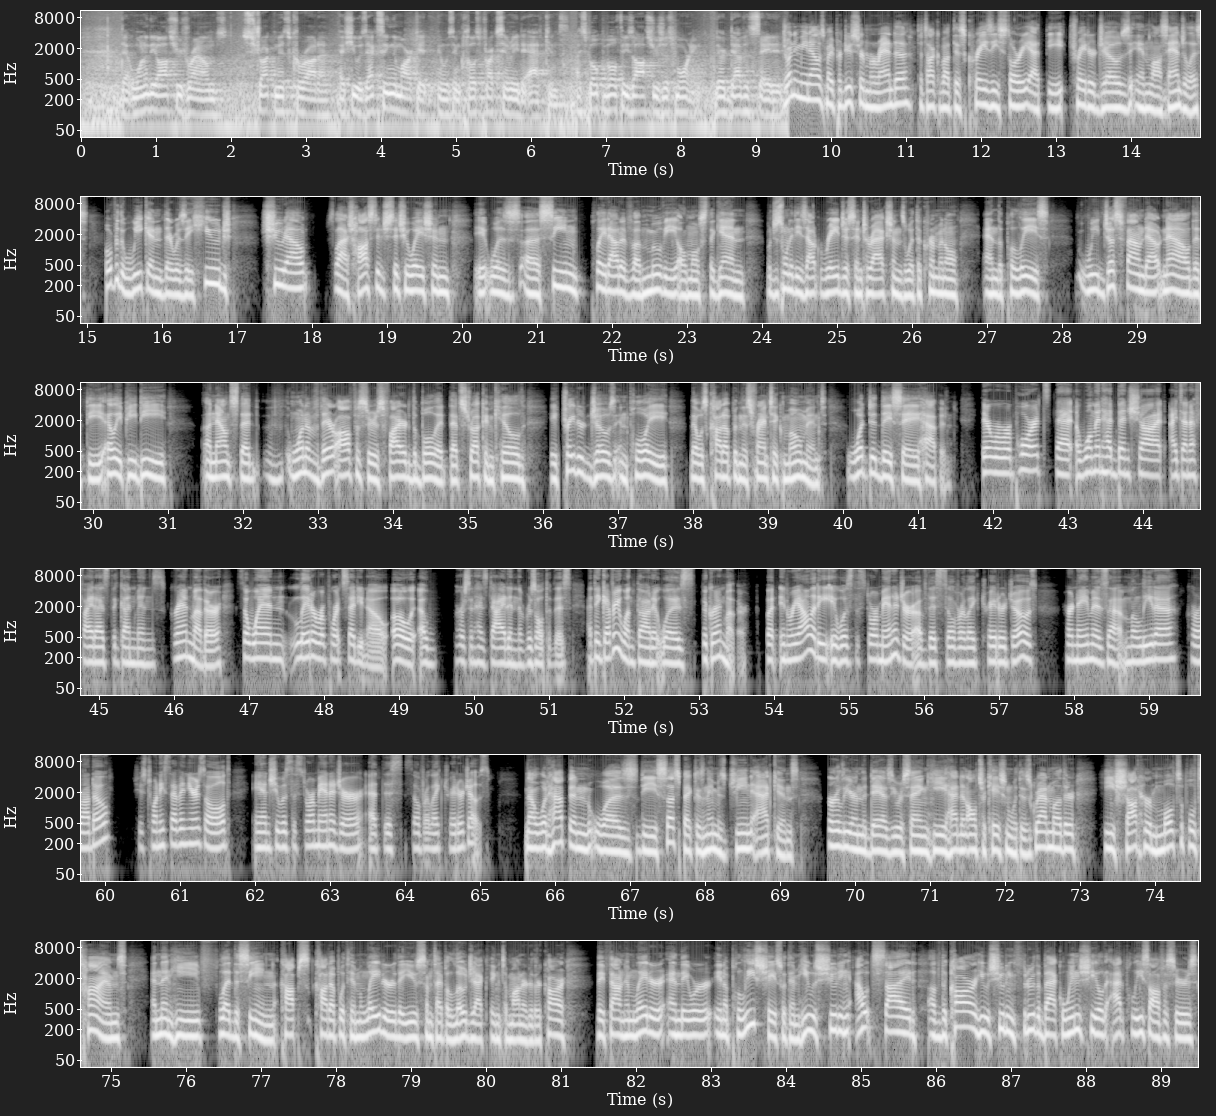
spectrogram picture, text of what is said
that one of the officer's rounds struck Ms. Corado as she was exiting the market and was in close proximity to Atkins. I spoke with both these officers this morning. They're devastated. Joining me now is my producer, Miranda, to talk about this crazy story at the Trader Joe's in Los Angeles. Over the weekend, there was a huge shootout slash hostage situation. It was a scene played out of a movie almost again, which is one of these outrageous interactions with the criminal and the police. We just found out now that the LAPD announced that one of their officers fired the bullet that struck and killed a Trader Joe's employee that was caught up in this frantic moment. What did they say happened? There were reports that a woman had been shot, identified as the gunman's grandmother. So when later reports said, you know, oh, a person has died in the result of this, I think everyone thought it was the grandmother. But in reality, it was the store manager of this Silver Lake Trader Joe's. Her name is uh, Melyda Corado. She's 27 years old, and she was the store manager at this Silver Lake Trader Joe's. Now, what happened was the suspect, his name is Gene Atkins earlier in the day, as you were saying, he had an altercation with his grandmother. He shot her multiple times and then he fled the scene. Cops caught up with him later. They used some type of LoJack thing to monitor their car. They found him later and they were in a police chase with him. He was shooting outside of the car, he was shooting through the back windshield at police officers.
